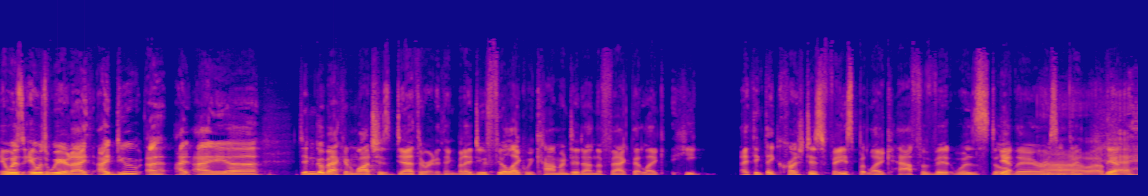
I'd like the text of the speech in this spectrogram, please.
It was it was weird. I I do I I, I uh, didn't go back and watch his death or anything, but I do feel like we commented on the fact that like he I think they crushed his face, but like half of it was still Yep. there or oh, something. oh, okay. Yeah.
